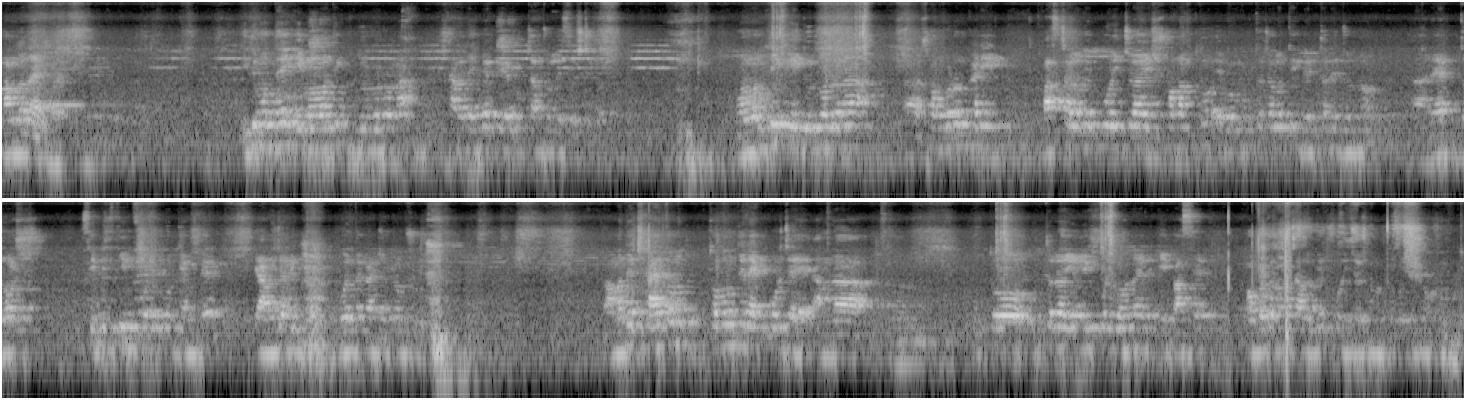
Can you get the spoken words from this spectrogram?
মামলা দায়ের করেন। ইতিমধ্যে এই মর্মান্তিক দুর্ঘটনা সারা দেশব্যাপী চাঞ্চল্যের সৃষ্টি করে মর্মান্তিক এই দুর্ঘটনা সংগঠনকারী বাস চালকের পরিচয় শনাক্ত এবং মুক্ত চালককে গ্রেপ্তারের জন্য র্যাব দশ সিবি তিন ফরিদপুর ক্যাম্পে আভিযানিক গোয়েন্দা কার্যক্রম শুরু আমাদের ছায়া তদন্ত- তদন্তের এক পর্যায়ে আমরা উক্ত উত্তরা ইউনিট পরিবহনের এই বাসের অজ্ঞাতনামা চালকের পরিচয় শনাক্ত করতে সক্ষম হই।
